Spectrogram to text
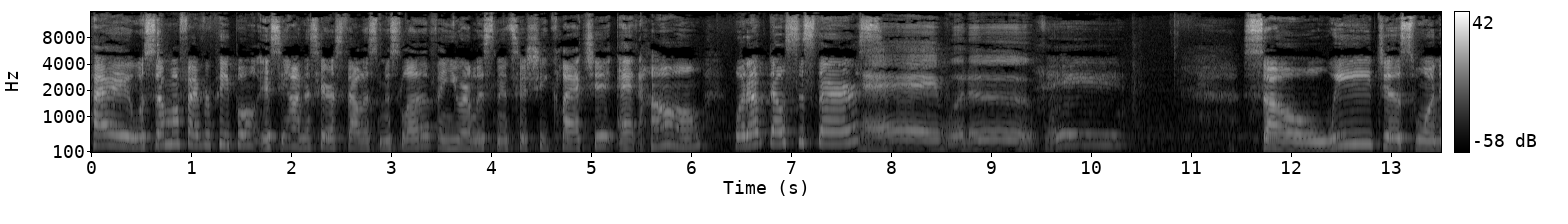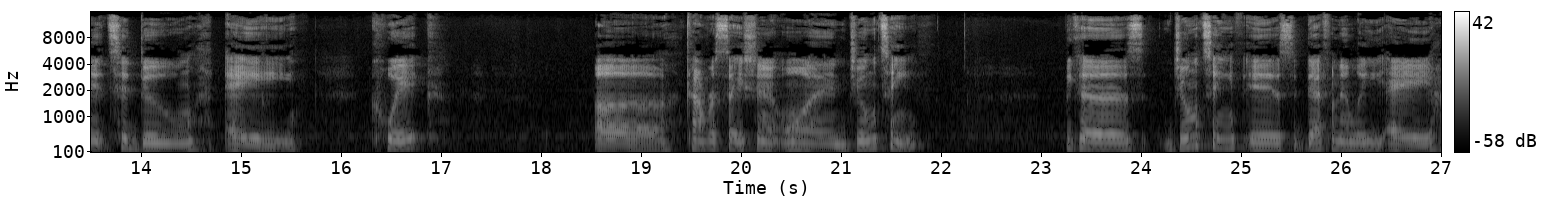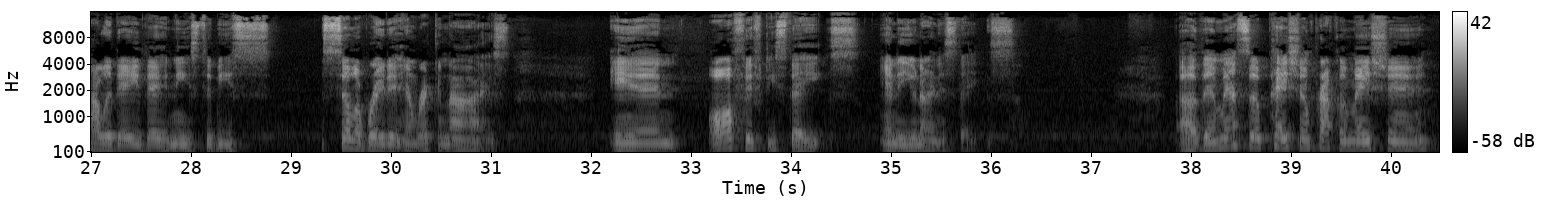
Hey, what's up, my favorite people? It's honest hairstylist, Miss Love, and you are listening to SheClachet at home. What up, those sisters? Hey, what up? Hey. So, we just wanted to do a quick uh conversation on Juneteenth because Juneteenth is definitely a holiday that needs to be celebrated and recognized in all 50 states in the United States. Uh, the Emancipation Proclamation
